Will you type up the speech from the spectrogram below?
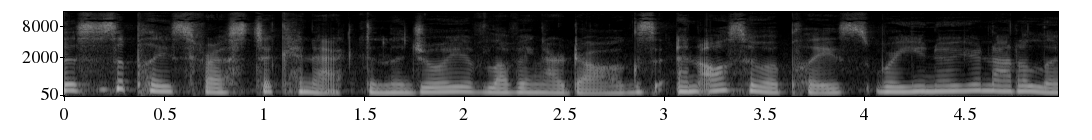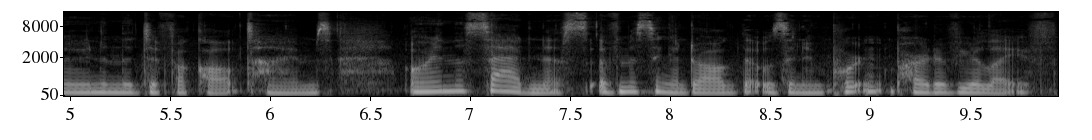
This is a place for us to connect in the joy of loving our dogs, and also a place where you know you're not alone in the difficult times or in the sadness of missing a dog that was an important part of your life.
